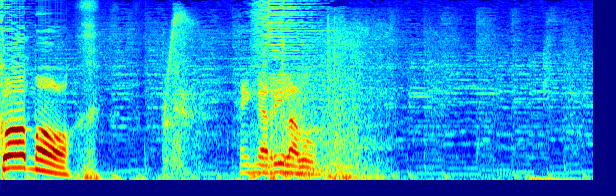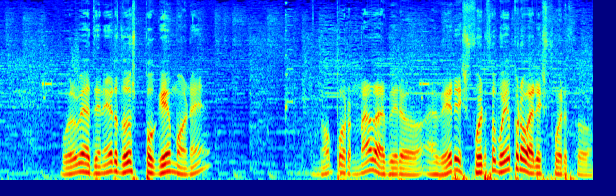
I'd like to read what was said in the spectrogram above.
¿Cómo? Venga, Rillaboom. Vuelve a tener dos Pokémon, ¿eh? No por nada, pero... A ver, esfuerzo. Voy a probar esfuerzo.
